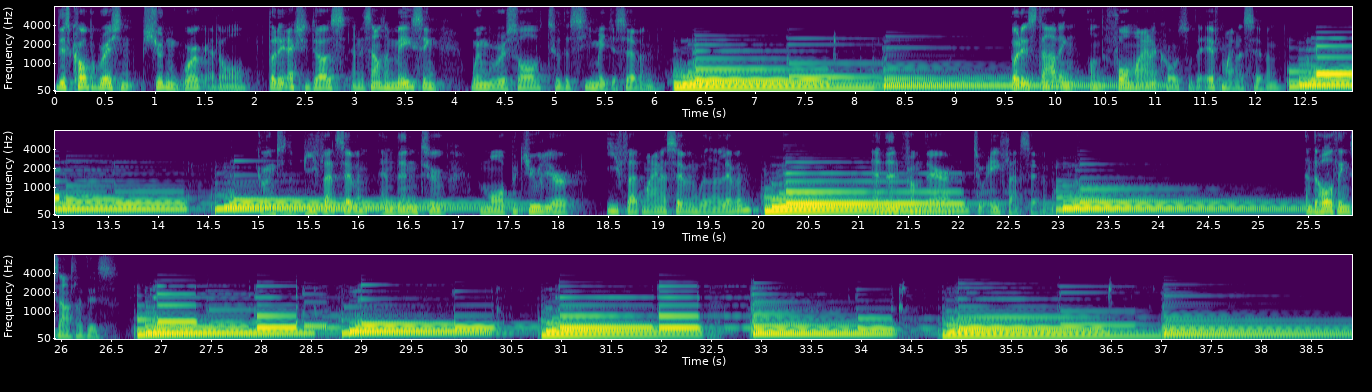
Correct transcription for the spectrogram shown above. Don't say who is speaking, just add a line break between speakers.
This chord progression shouldn't work at all, but it actually does, and it sounds amazing when we resolve to the C major 7. But it's starting on the 4 minor chord, so the F minor 7. Going to the B flat 7, and then to a more peculiar E flat minor 7 with an 11. And then from there to A flat 7. And the whole thing sounds like this. thank you.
